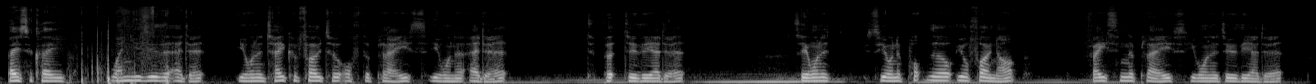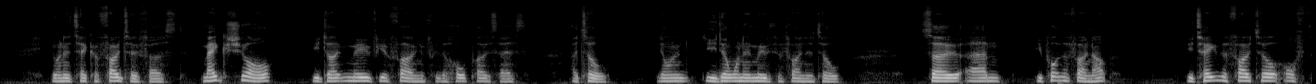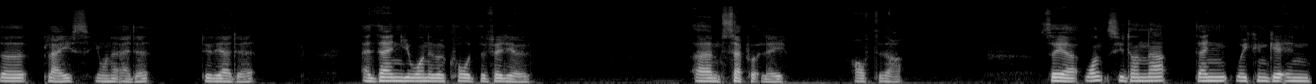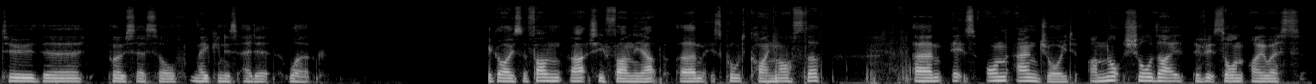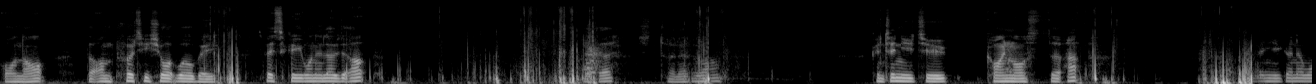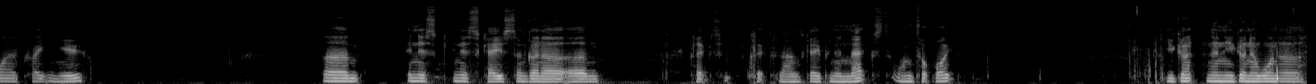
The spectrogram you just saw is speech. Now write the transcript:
basically when you do the edit you want to take a photo of the place you want to edit to put do the edit. So you want to so you want to pop the, your phone up facing the place you want to do the edit. You want to take a photo first. Make sure you don't move your phone through the whole process at all. You don't want to, you don't want to move the phone at all. So um, you put the phone up. You take the photo of the place you want to edit do the edit and then you want to record the video um, separately after that. So yeah, once you've done that, then we can get into the process of making this edit work. Hey guys, I found I actually found the app. Um, it's called KineMaster. Um, it's on Android. I'm not sure that if it's on iOS or not, but I'm pretty sure it will be. So basically, you want to load it up. Just turn it around. Continue to KineMaster app and then you're going to want to create new. Um, in this in this case I'm going to um, click click landscape and then next on top right. You go and then you're going to want to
